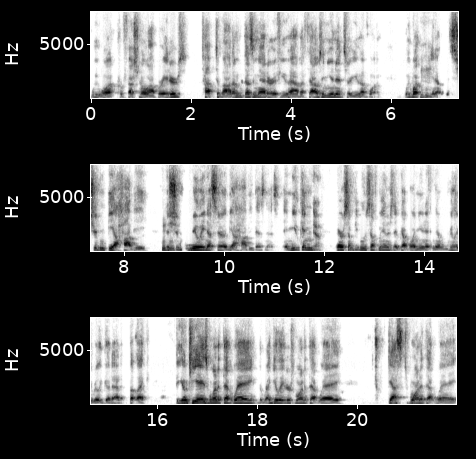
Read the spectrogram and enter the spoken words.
We want professional operators, top to bottom. Doesn't matter if you have a thousand units or you have one. We want, mm-hmm. you know, this shouldn't be a hobby. Mm-hmm. This shouldn't really necessarily be a hobby business. And you can, yeah. there are some people who self manage, they've got one unit and they're really, really good at it. But like the OTAs want it that way, the regulators want it that way, guests want it that way,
